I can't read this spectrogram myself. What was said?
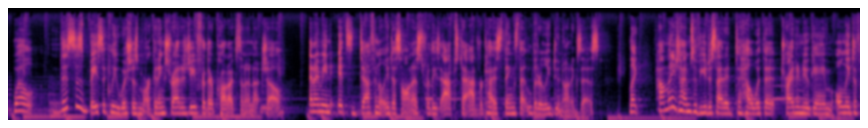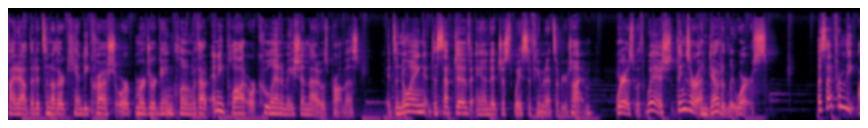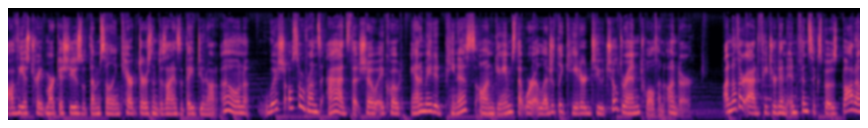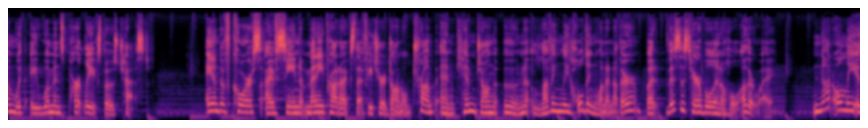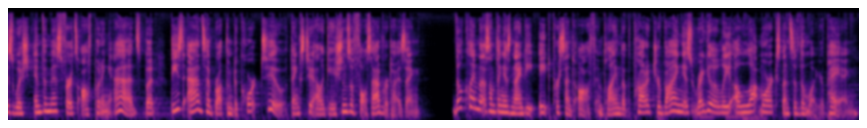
Well, this is basically Wish's marketing strategy for their products in a nutshell. And I mean, it's definitely dishonest for these apps to advertise things that literally do not exist. Like, how many times have you decided to hell with it, tried a new game, only to find out that it's another Candy Crush or Merger game clone without any plot or cool animation that it was promised? It's annoying, deceptive, and it just wastes a few minutes of your time. Whereas with Wish, things are undoubtedly worse. Aside from the obvious trademark issues with them selling characters and designs that they do not own, Wish also runs ads that show a quote, animated penis on games that were allegedly catered to children 12 and under. Another ad featured an infant's exposed bottom with a woman's partly exposed chest. And of course, I've seen many products that feature Donald Trump and Kim Jong un lovingly holding one another, but this is terrible in a whole other way. Not only is Wish infamous for its off putting ads, but these ads have brought them to court too, thanks to allegations of false advertising. They'll claim that something is 98% off, implying that the product you're buying is regularly a lot more expensive than what you're paying.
